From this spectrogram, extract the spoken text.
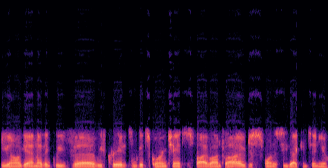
you know, again, I think we've uh, we've created some good scoring chances five on five. Just want to see that continue.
